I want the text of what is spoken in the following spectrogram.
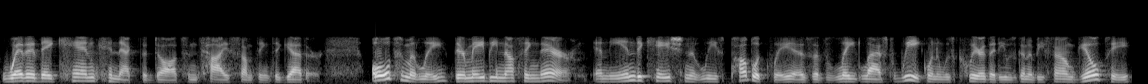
whether they can connect the dots and tie something together. Ultimately, there may be nothing there. And the indication, at least publicly, as of late last week, when it was clear that he was going to be found guilty,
